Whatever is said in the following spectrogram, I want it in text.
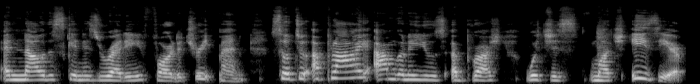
and now the skin is ready for the treatment. So to apply, I'm going to use a brush, which is much easier.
